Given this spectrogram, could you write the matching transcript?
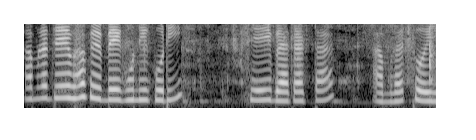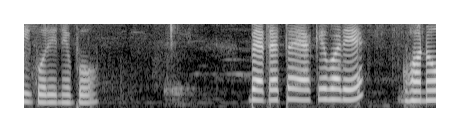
আমরা যেভাবে বেগুনি করি, সেই ব্যাটারটা আমরা তৈরি করে নেব। ব্যাটারটা একেবারে ঘনও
